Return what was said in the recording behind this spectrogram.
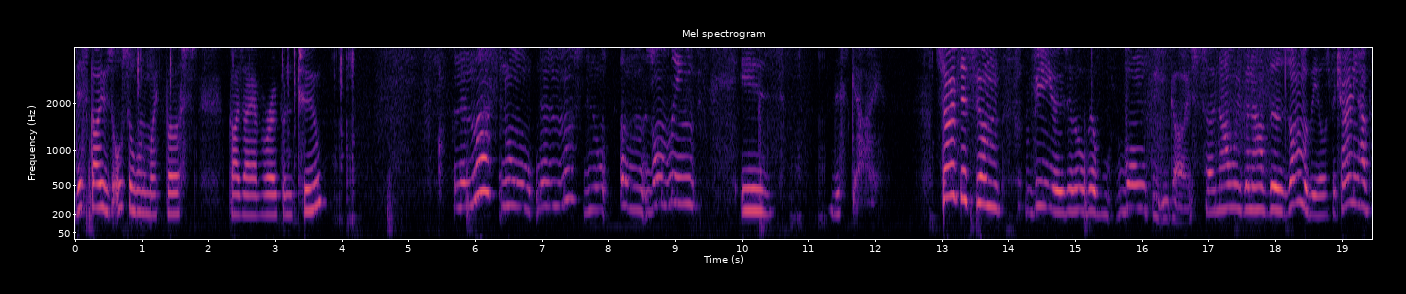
this guy who's also one of my first guys I ever opened too. And then last no then last no um Zomling is this guy. So if this um video is a little bit long for you guys, so now we're gonna have the Zommobiles, which I only have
